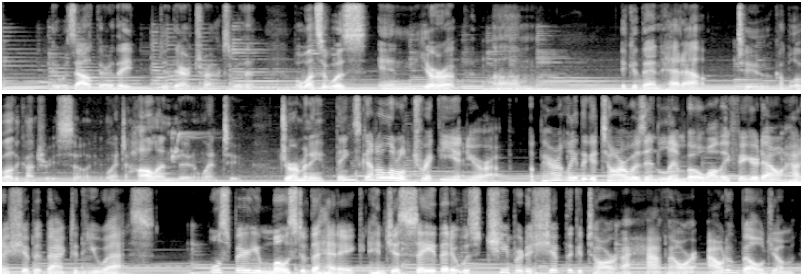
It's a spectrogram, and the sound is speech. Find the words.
it was out there, they did their tracks with it. But once it was in Europe, um, it could then head out to a couple of other countries. So it went to Holland and it went to Germany. Things got a little tricky in Europe. Apparently, the guitar was in limbo while they figured out how to ship it back to the US. We'll spare you most of the headache and just say that it was cheaper to ship the guitar a half hour out of Belgium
